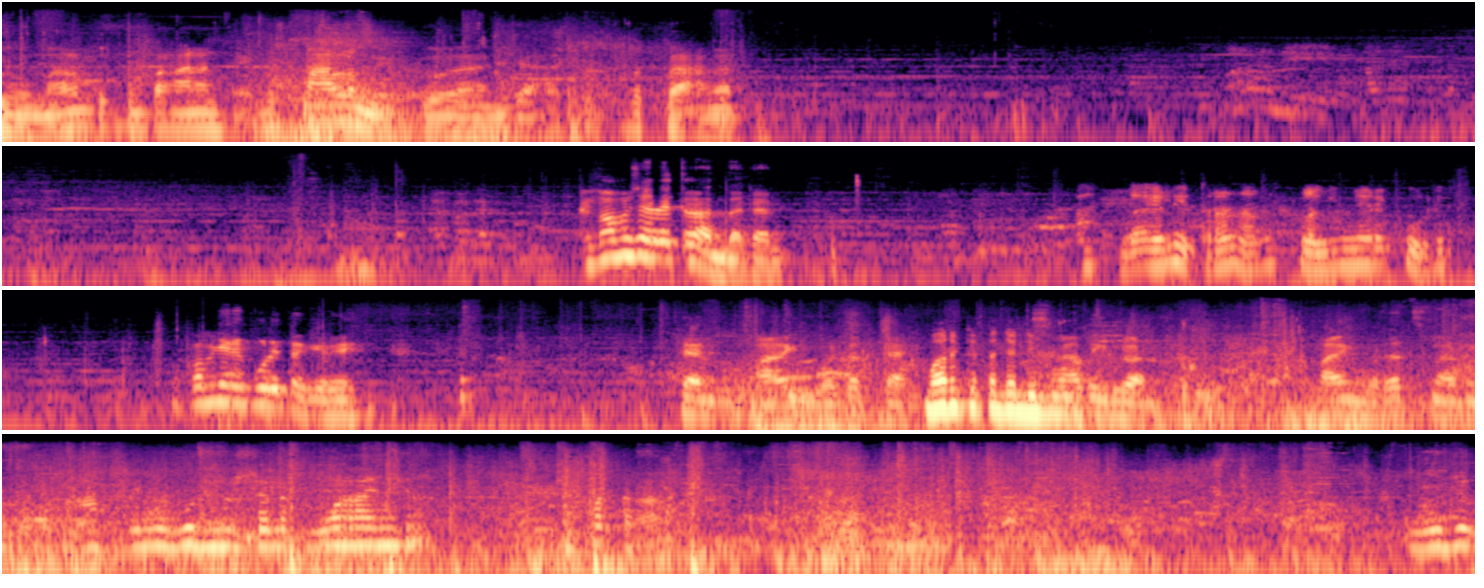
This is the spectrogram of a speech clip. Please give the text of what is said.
Aduh, malam kayak terus malam ya gue anjay, cepet banget. Eh, kamu bisa literan dan Ah, nggak eliteran aku lagi nyari kulit. kamu nyari kulit akhirnya. Dan paling bodoh dan Mari kita jadi buruh. smelting dua. Paling bodoh smelting. Apa ini gue bisa lihat war anjir. Hah? Wujud.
